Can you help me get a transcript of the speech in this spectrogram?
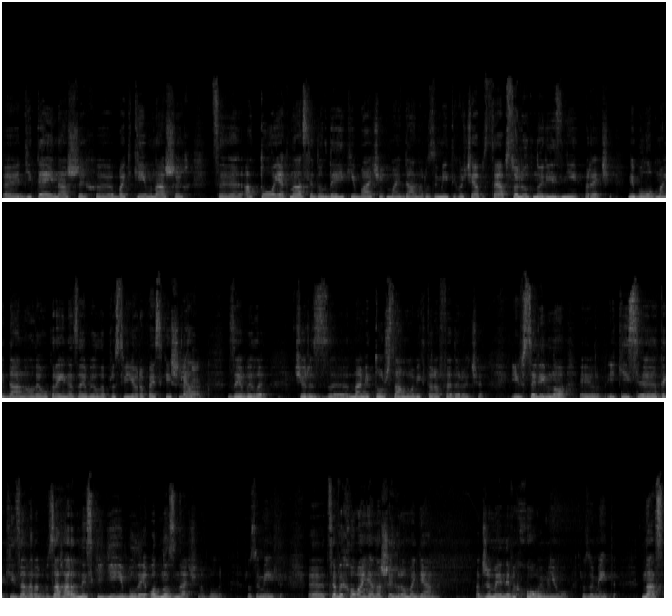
е, дітей наших, батьків наших, це АТО, як наслідок деякі бачать Майдан, розумієте, хоча це абсолютно різні речі. Не було б Майдану, але Україна заявила про свій європейський шлях, Так. заявили через навіть того ж самого Віктора Федоровича. І все рівно якісь такі загарбницькі дії були однозначно були. Розумієте? Це виховання наших громадян. Адже ми не виховуємо його, розумієте? Нас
